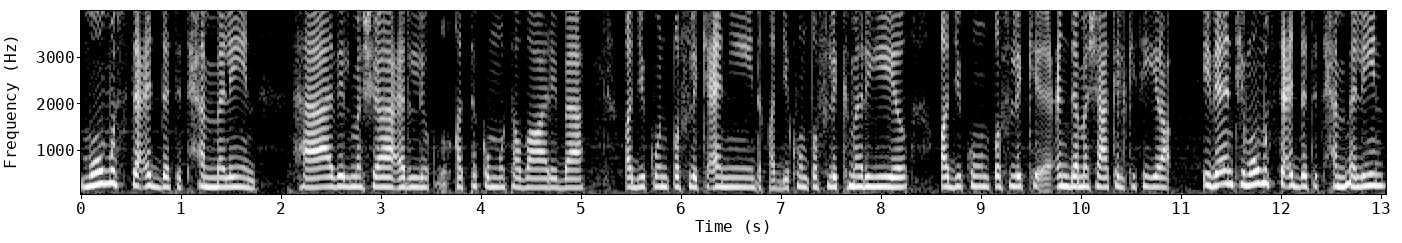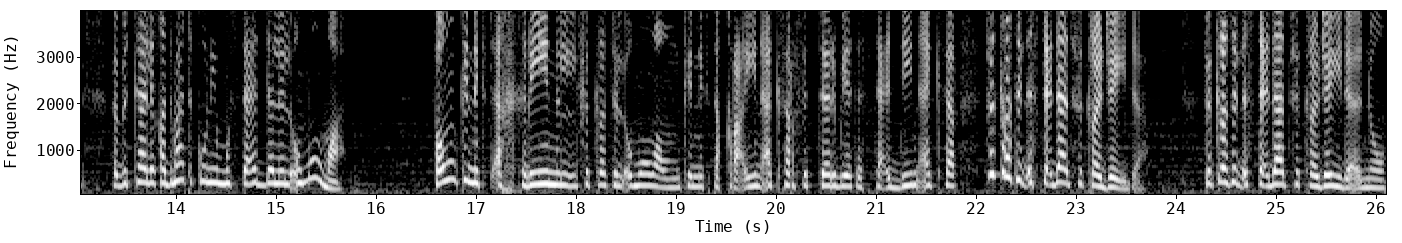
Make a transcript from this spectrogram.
مو مستعدة تتحملين هذه المشاعر اللي قد تكون متضاربة قد يكون طفلك عنيد قد يكون طفلك مريض قد يكون طفلك عنده مشاكل كثيرة. إذا أنت مو مستعدة تتحملين فبالتالي قد ما تكوني مستعدة للأمومة. فممكن إنك تأخرين فكرة الأمومة وممكن إنك تقرأين أكثر في التربية تستعدين أكثر. فكرة الاستعداد فكرة جيدة. فكرة الاستعداد فكرة جيدة إنه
